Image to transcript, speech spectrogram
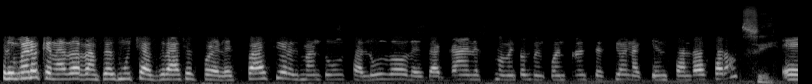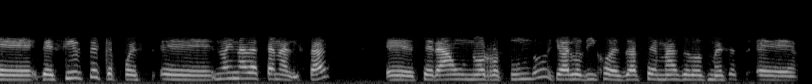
Primero que nada, Ramsés, muchas gracias por el espacio. Les mando un saludo desde acá. En estos momentos me encuentro en sesión aquí en San Lázaro. Sí. Eh, decirte que pues eh, no hay nada que analizar. Eh, será un no rotundo. Ya lo dijo desde hace más de dos meses eh,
